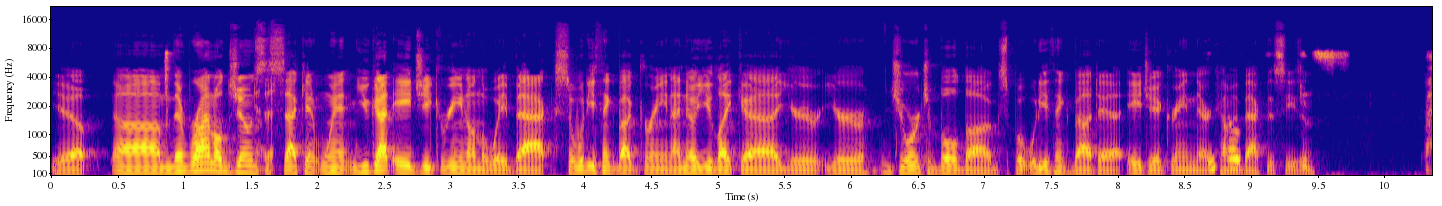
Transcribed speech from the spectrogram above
Yep. Um, then Ronald Jones the second went. You got AJ Green on the way back. So what do you think about Green? I know you like uh, your your Georgia Bulldogs, but what do you think about uh, AJ Green there coming back this season?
